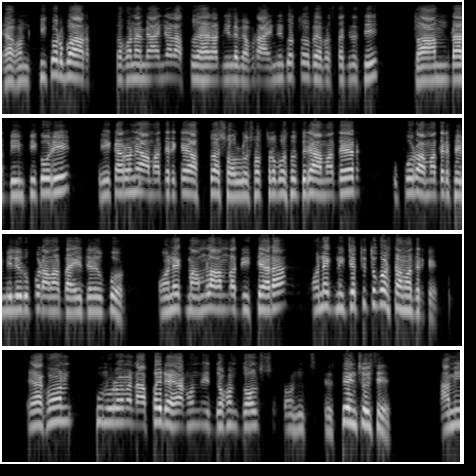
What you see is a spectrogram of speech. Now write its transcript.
এখন কি করব আর? তখন আমি আইনের আশ্রয় হারা নিলাম। এখন আইনগত ব্যবস্থা নিয়েছি তো আমরা বিএমপি করি। এই কারণে আমাদেরকে আজকে ষোলো, সতেরো বছর ধরে আমাদের উপর, আমাদের ফ্যামিলির উপর, আমার ভাইদের উপর অনেক মামলা হামলা দিচ্ছে এরা। অনেক নির্যাতিত করছে আমাদেরকে। এখন পুনরায় না পাইরে এখন যখন দল চেঞ্জ হয়েছে আমি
